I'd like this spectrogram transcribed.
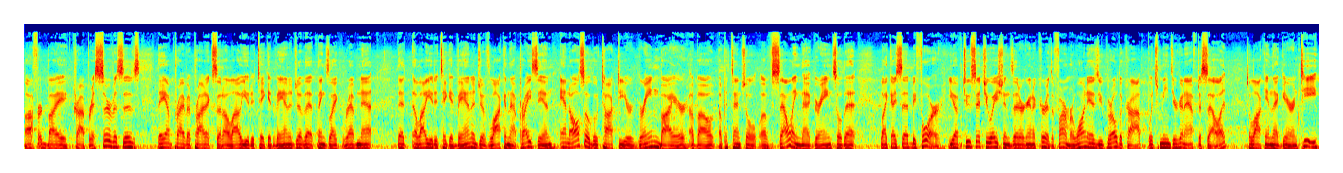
offered by Crop Risk Services. They have private products that allow you to take advantage of that, things like RevNet that allow you to take advantage of locking that price in and also go talk to your grain buyer about a potential of selling that grain so that like I said before, you have two situations that are going to occur as a farmer. One is you grow the crop, which means you're going to have to sell it to lock in that guarantee,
